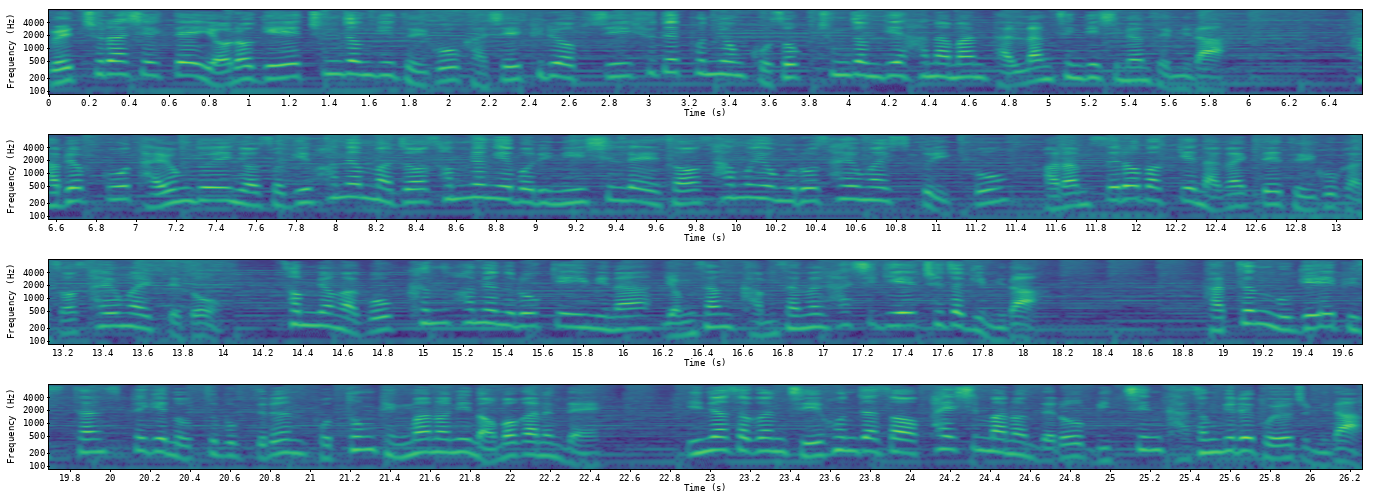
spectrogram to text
외출하실 때 여러 개의 충전기 들고 가실 필요 없이 휴대폰용 고속 충전기 하나만 달랑 챙기시면 됩니다. 가볍고 다용도의 녀석이 화면마저 선명해버리니 실내에서 사무용으로 사용할 수도 있고 바람 쐬러 밖에 나갈 때 들고 가서 사용할 때도 선명하고 큰 화면으로 게임이나 영상 감상을 하시기에 최적입니다. 같은 무게의 비슷한 스펙의 노트북들은 보통 100만원이 넘어가는데 이 녀석은 지 혼자서 80만원대로 미친 가성비를 보여줍니다.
